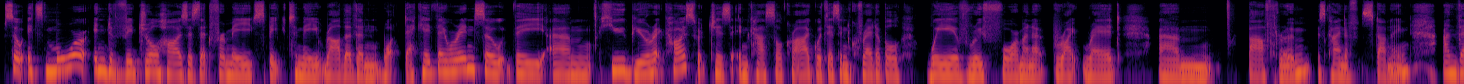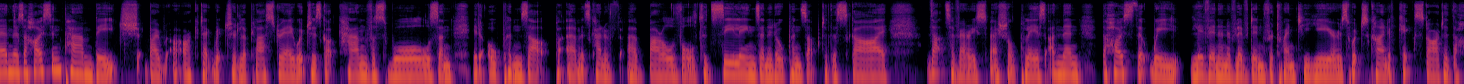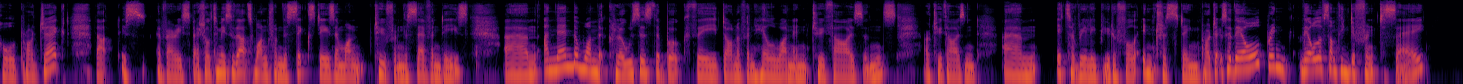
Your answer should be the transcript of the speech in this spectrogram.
so it's more individual houses that for me speak to me rather than what decade they were in. So the um, Hugh Buhrich house, which is in Castlecrag with this incredible wave roof form and a bright red um, bathroom is kind of stunning. And then there's a house in Palm Beach by architect Richard Leplastrier, which has got canvas walls and it opens up. Um, it's kind of uh, barrel vaulted ceilings and it opens up to the sky. That's a very special place. And then the house that we live in and have lived in for 20 years, which kind of kick-started the whole project. That is a very special to me. So that's one from the 60s and one, two from the 70s. Um, and then the one that closes the book, the Donovan Hill one in 2000s or 2000, um, it's a really beautiful, interesting project. So they all bring, they all have something different to say.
